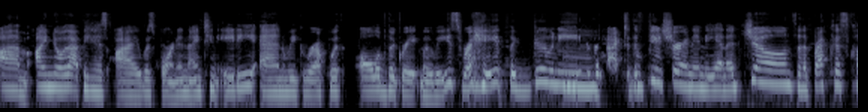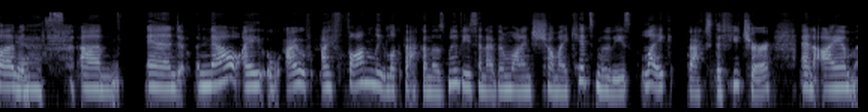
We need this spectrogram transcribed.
um, I know that because I was born in 1980 and we grew up with all of the great movies, right? The Goonies, Mhm. the Back to the Future, and Indiana Jones, and The Breakfast Club, and um, and now I, I I fondly look back on those movies, and I've been wanting to show my kids movies like Back to the Future, and I am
